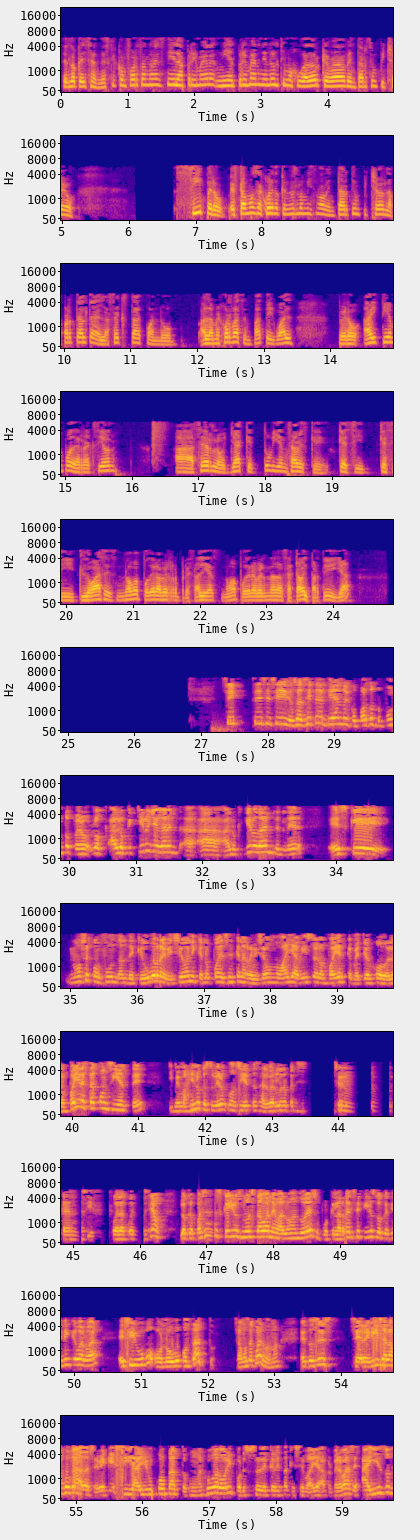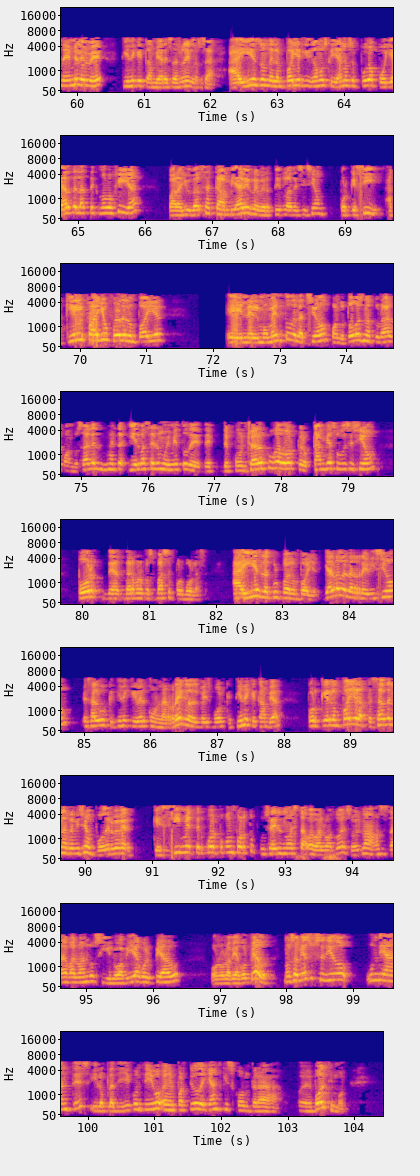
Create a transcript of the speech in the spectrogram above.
es lo que dicen, es que Conforto no es ni la primera, ni el primer ni el último jugador que va a aventarse un picheo. Sí, pero estamos de acuerdo que no es lo mismo aventarte un picheo en la parte alta de la sexta cuando a lo mejor vas empate igual, pero hay tiempo de reacción a hacerlo, ya que tú bien sabes que, que si, que si lo haces no va a poder haber represalias, no va a poder haber nada, se acaba el partido y ya. Sí, sí, sí, sí, o sea, sí te entiendo y comparto tu punto, pero lo, a lo que quiero llegar a, a, lo que quiero dar a entender es que no se confundan de que hubo revisión y que no puede ser que en la revisión no haya visto el umpire que metió el codo. El umpire está consciente y me imagino que estuvieron conscientes al ver la repetición así fue la cuestión. Lo que pasa es que ellos no estaban evaluando eso, porque la red dice que ellos lo que tienen que evaluar es si hubo o no hubo contacto. ¿Estamos de acuerdo, no? Entonces, se revisa la jugada, se ve que sí hay un contacto con el jugador y por eso se decreta que se vaya a primera base. Ahí es donde MLB tiene que cambiar esas reglas. O sea, ahí es donde el umpire, digamos que ya no se pudo apoyar de la tecnología para ayudarse a cambiar y revertir la decisión. Porque sí, aquí el fallo fue del umpire en el momento de la acción, cuando todo es natural, cuando sale el momento, y él va a hacer el movimiento de, de, ponchar al jugador, pero cambia su decisión por dar base por bolas. Ahí es la culpa del umpire. Ya lo de la revisión es algo que tiene que ver con la regla del béisbol, que tiene que cambiar, porque el umpire, a pesar de la revisión, poder ver que sí mete el cuerpo con Forto, pues él no estaba evaluando eso, él nada más estaba evaluando si lo había golpeado o no lo había golpeado. Nos había sucedido un día antes, y lo platiqué contigo, en el partido de Yankees contra eh, Baltimore.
